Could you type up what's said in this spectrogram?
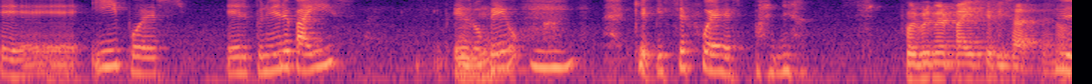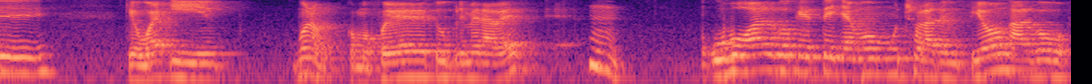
eh, y pues el primer país europeo que pisé fue España. Fue el primer país que pisaste, ¿no? Sí. Qué guay. Y bueno, como fue tu primera vez, hmm. ¿hubo algo que te llamó mucho la atención? ¿Algo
